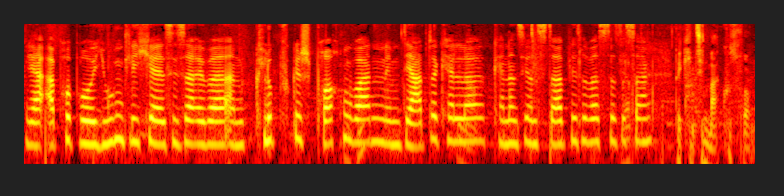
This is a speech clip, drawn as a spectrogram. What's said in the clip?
Ja, apropos Jugendliche, es ist ja über einen Club gesprochen mhm. worden im Theaterkeller. Genau. Können Sie uns da ein bisschen was dazu ja, sagen? Da können Sie Markus fragen.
